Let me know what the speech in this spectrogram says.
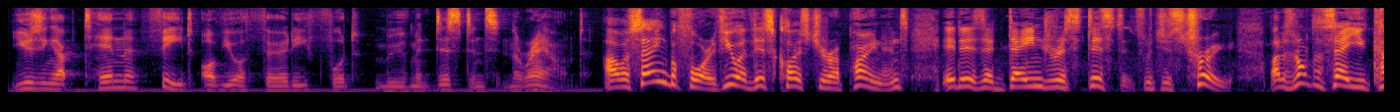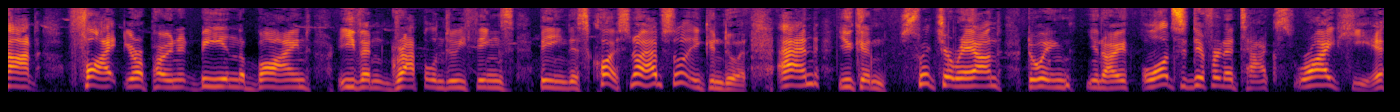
using up 10 feet of your 30 foot movement distance in the round. I was saying before, if you are this close to your opponent, it is a dangerous distance, which is true. But it's not to say you can't fight your opponent, be in the bind, even grapple and do things being this close. No, absolutely you can do it. And you can switch around doing, you know, lots of different attacks right here,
